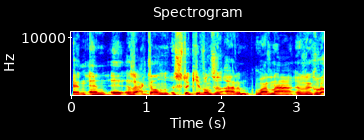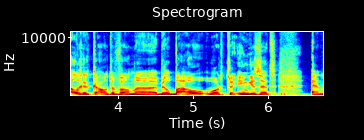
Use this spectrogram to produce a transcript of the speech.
En, en eh, raakt dan een stukje van zijn arm. Waarna er een geweldige counter van eh, Bilbao wordt eh, ingezet. En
